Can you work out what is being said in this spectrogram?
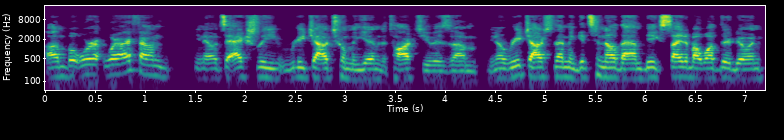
Um, but where where I found you know, to actually reach out to them and get them to talk to you is, um, you know, reach out to them and get to know them, be excited about what they're doing.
